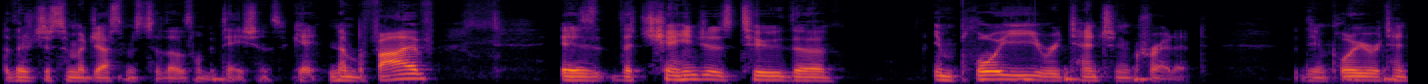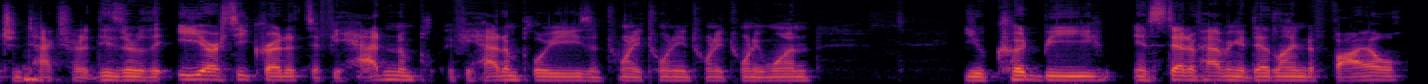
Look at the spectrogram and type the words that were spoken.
but there's just some adjustments to those limitations. Okay, number five is the changes to the employee retention credit, the employee retention tax credit. These are the ERC credits. If you had an if you had employees in 2020 and 2021, you could be instead of having a deadline to file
